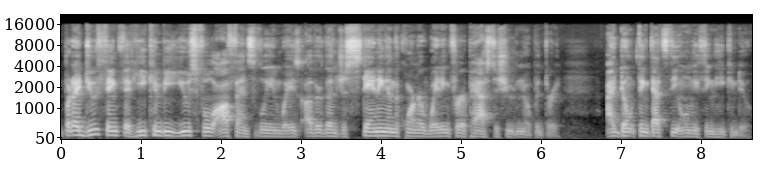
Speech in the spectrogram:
but I do think that he can be useful offensively in ways other than just standing in the corner waiting for a pass to shoot an open three. I don't think that's the only thing he can do.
